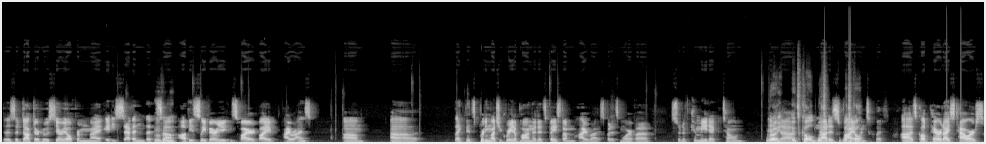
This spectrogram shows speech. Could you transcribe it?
there's a Doctor Who serial from '87 that's uh, Mhm. obviously very inspired by High Rise. Um, uh, like it's pretty much agreed upon that it's based on High Rise, but it's more of a sort of comedic tone, And, Right. uh, it's called not it- as it violent. But uh, it's called Paradise Towers,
